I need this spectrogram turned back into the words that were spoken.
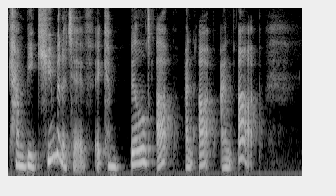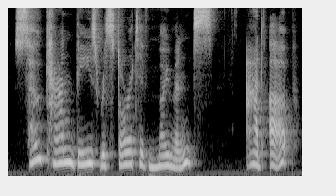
can be cumulative, it can build up and up and up, so can these restorative moments add up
